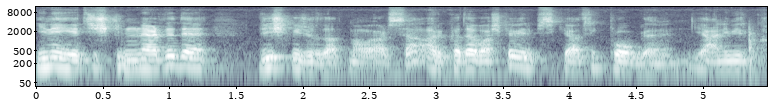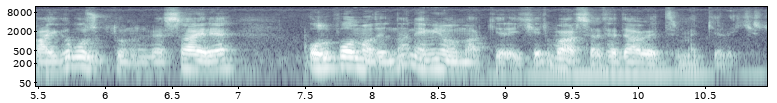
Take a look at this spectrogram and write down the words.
Yine yetişkinlerde de diş gıcırdatma varsa arkada başka bir psikiyatrik problemin yani bir kaygı bozukluğunun vesaire olup olmadığından emin olmak gerekir. Varsa tedavi ettirmek gerekir.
